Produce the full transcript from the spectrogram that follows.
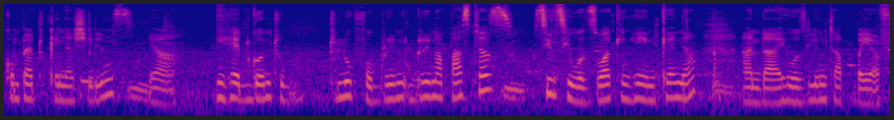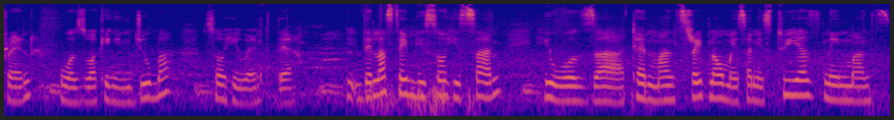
compared to Kenya shillings. Yeah, he had gone to to look for green, greener pastures since he was working here in Kenya and uh, he was linked up by a friend who was working in Juba, so he went there. The last time he saw his son, he was uh, 10 months. Right now, my son is 2 years, 9 months.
